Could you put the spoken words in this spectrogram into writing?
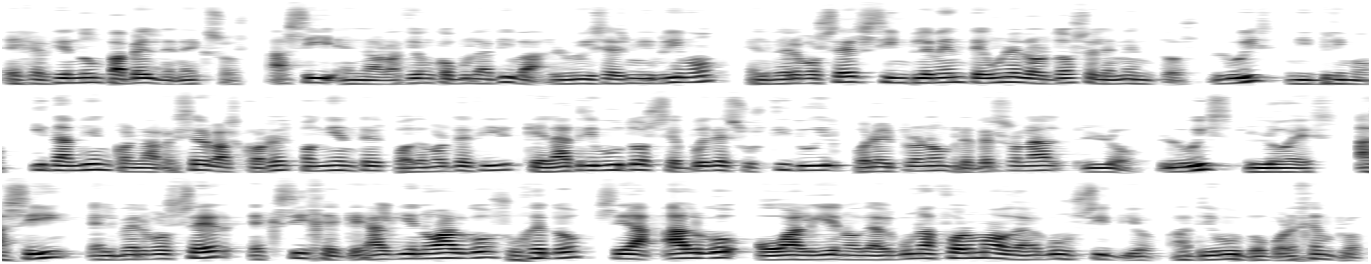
ejerciendo un papel de nexos. Así, en la oración copulativa Luis es mi primo, el verbo ser simplemente une los dos elementos, Luis mi primo. Y también con las reservas correspondientes podemos decir que el atributo se puede sustituir por el pronombre personal lo. Luis lo es. Así, el verbo ser exige que alguien o algo, sujeto, sea algo o alguien o de alguna forma o de algún sitio, atributo. Por ejemplo,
